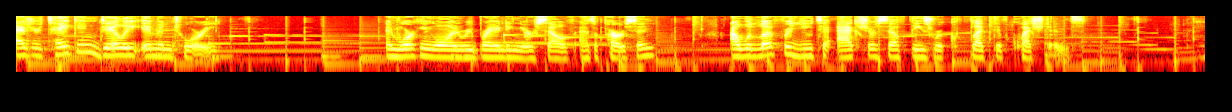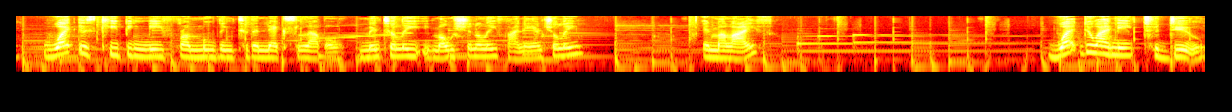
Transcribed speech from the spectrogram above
As you're taking daily inventory and working on rebranding yourself as a person, I would love for you to ask yourself these reflective questions. What is keeping me from moving to the next level mentally, emotionally, financially in my life? What do I need to do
